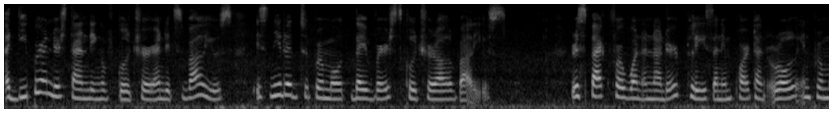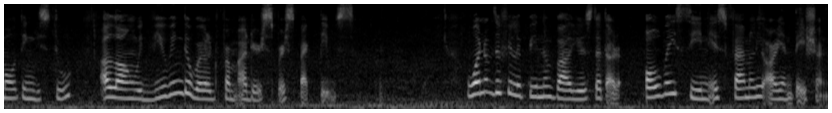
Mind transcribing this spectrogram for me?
A deeper understanding of culture and its values is needed to promote diverse cultural values. Respect for one another plays an important role in promoting these two, along with viewing the world from others' perspectives. One of the Filipino values that are always seen is family orientation.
